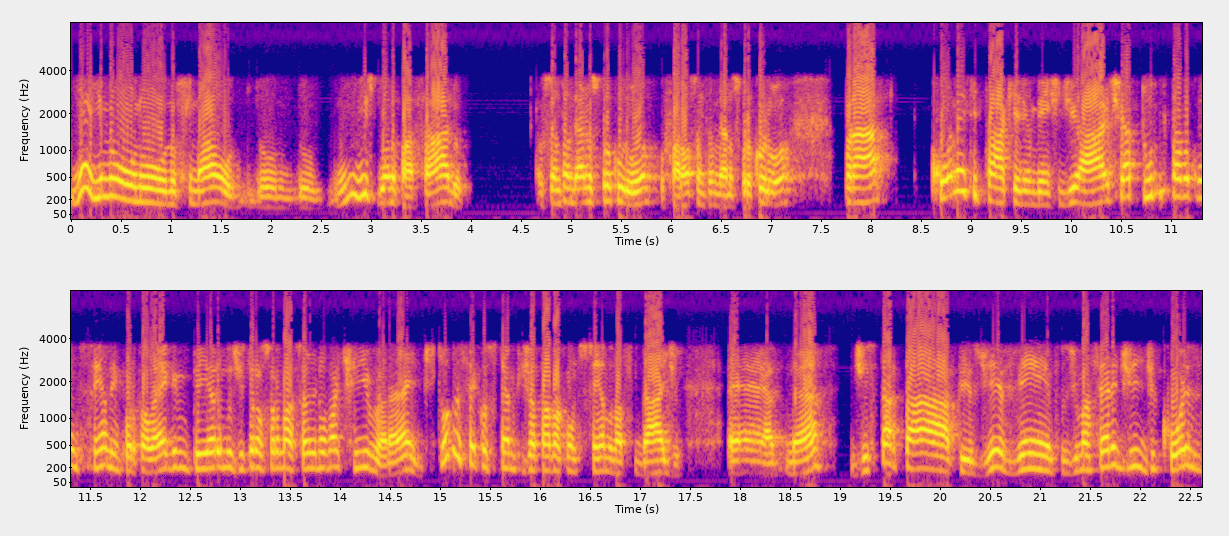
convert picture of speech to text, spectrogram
E aí no, no, no final do, do no início do ano passado, o Santander nos procurou, o Farol Santander nos procurou para conectar aquele ambiente de arte a tudo que estava acontecendo em Porto Alegre em termos de transformação inovativa, né? De todo esse ecossistema que já estava acontecendo na cidade, é, né? De startups, de eventos, de uma série de, de coisas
